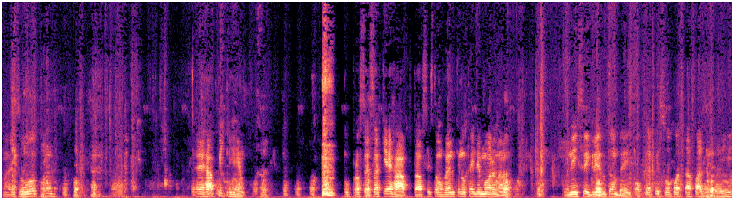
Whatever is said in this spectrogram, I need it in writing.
Mais outro. É rapidinho. Processo aqui é rápido, tá? Vocês estão vendo que não tem demora não. E nem segredo também. Qualquer pessoa pode estar tá fazendo aí.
